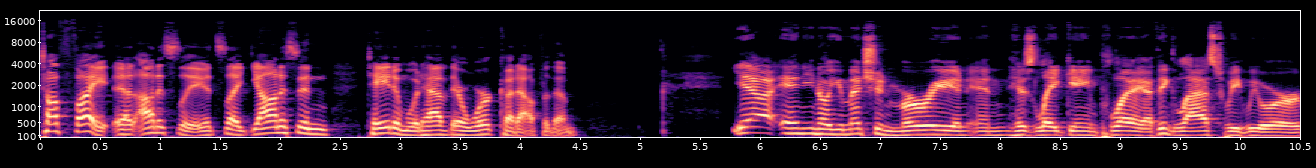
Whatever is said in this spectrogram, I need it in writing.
tough fight. Honestly, it's like Giannis and Tatum would have their work cut out for them. Yeah, and you know, you mentioned Murray and, and his late game play. I think last week we were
